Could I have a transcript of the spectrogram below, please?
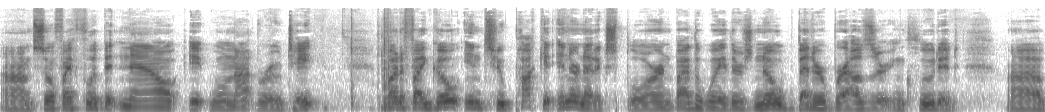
Um, so if I flip it now, it will not rotate. But if I go into Pocket Internet Explorer, and by the way, there's no better browser included, uh,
